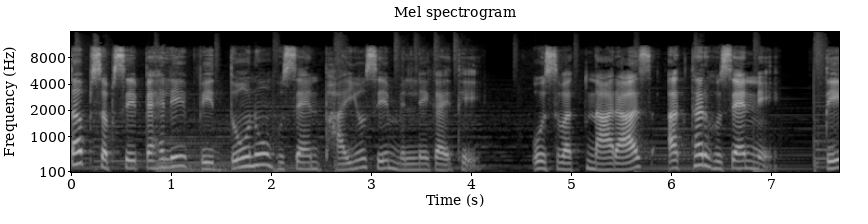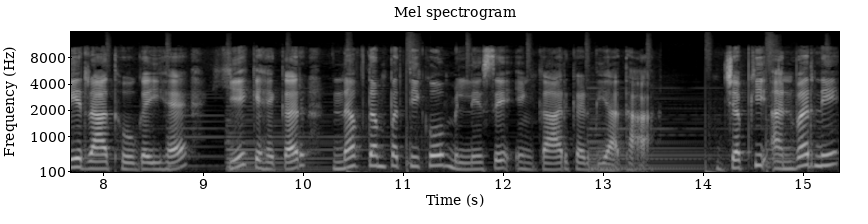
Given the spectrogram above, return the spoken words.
तब सबसे पहले वे दोनों हुसैन भाइयों से मिलने गए थे उस वक्त नाराज़ अख्तर हुसैन ने, देर रात हो गई है, ये कहकर नव दंपति को मिलने से इनकार कर दिया था जबकि अनवर ने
